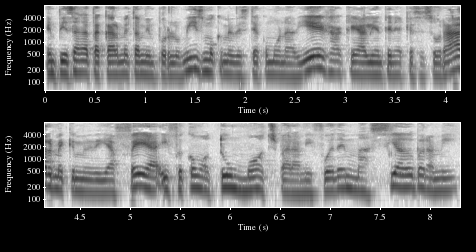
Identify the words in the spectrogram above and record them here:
empiezan a atacarme también por lo mismo, que me vestía como una vieja, que alguien tenía que asesorarme, que me veía fea. Y fue como too much para mí, fue demasiado para mí.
